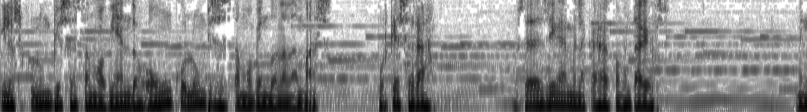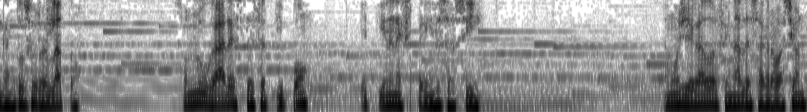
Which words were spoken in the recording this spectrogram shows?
y los columpios se están moviendo, o un columpio se está moviendo nada más. ¿Por qué será? Ustedes díganme en la caja de comentarios. Me encantó su relato. Son lugares de ese tipo que tienen experiencias así. Hemos llegado al final de esta grabación.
